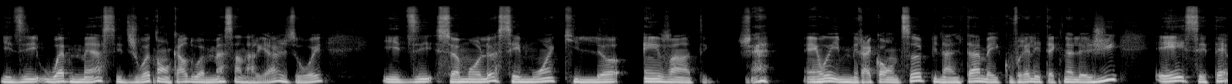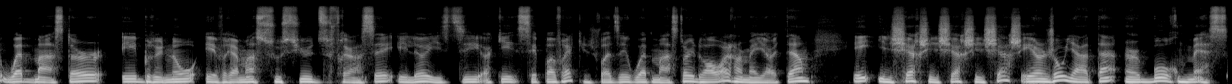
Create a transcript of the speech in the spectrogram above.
Il dit webmess. Il dit, je vois ton cadre webmess en arrière. Je dis, oui. Il dit, ce mot-là, c'est moi qui l'ai inventé. Je dis, hein? Eh oui, il me raconte ça, puis dans le temps, ben, il couvrait les technologies et c'était webmaster et Bruno est vraiment soucieux du français et là, il se dit, OK, c'est pas vrai que je vais dire webmaster, il doit avoir un meilleur terme et il cherche, il cherche, il cherche et un jour, il entend un bourgmesque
